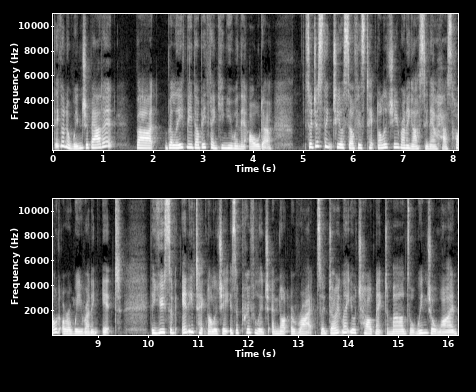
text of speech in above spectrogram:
they're going to whinge about it. But believe me, they'll be thanking you when they're older. So just think to yourself is technology running us in our household or are we running it? The use of any technology is a privilege and not a right. So don't let your child make demands or whinge or whine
